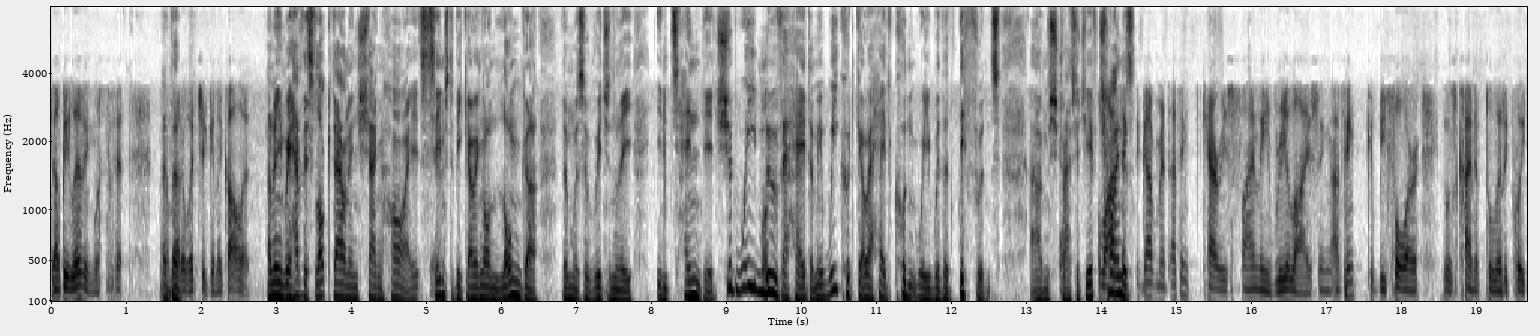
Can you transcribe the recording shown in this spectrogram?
they'll be living with it no matter what you're going to call it. I mean, we have this lockdown in Shanghai. It yeah. seems to be going on longer than was originally intended. Should we move ahead? I mean, we could go ahead, couldn't we, with a different um, strategy? If well, China's... I think the government, I think Carrie's finally realizing. I think before it was kind of politically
